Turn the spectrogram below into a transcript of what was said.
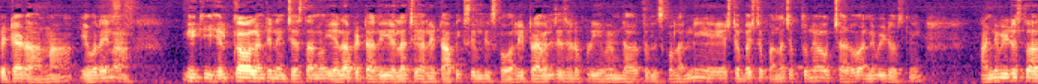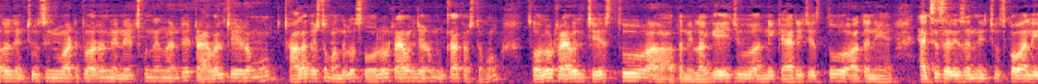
పెట్టాడు ఆ అన్న. ఎవరైనా మీకు హెల్ప్ కావాలంటే నేను చేస్తాను. ఎలా పెట్టాలి ఎలా చేయాలి టాపిక్స్ ఏం తీసుకోవాలి ట్రావెల్ చేసేటప్పుడు ఏమేమి జాగ్రత్తలు తీసుకోవాలి అన్నీ స్టెప్ బై స్టెప్ అన్న చెప్తూనే వచ్చాడు అన్ని వీడియోస్ని. అన్ని వీడియోస్ ద్వారా నేను చూసిన వాటి ద్వారా నేను నేర్చుకుంది ఏంటంటే ట్రావెల్ చేయడము చాలా కష్టం. అందులో సోలో ట్రావెల్ చేయడం ఇంకా కష్టము. సోలో ట్రావెల్ చేస్తూ అతని లగేజ్ అన్నీ క్యారీ చేస్తూ అతని యాక్సెసరీస్ అన్నీ చూసుకోవాలి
